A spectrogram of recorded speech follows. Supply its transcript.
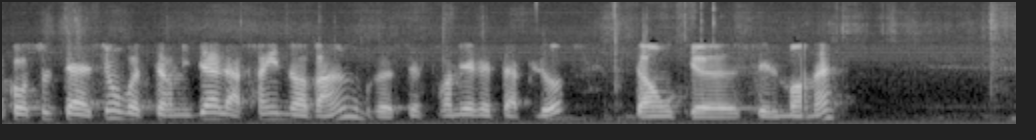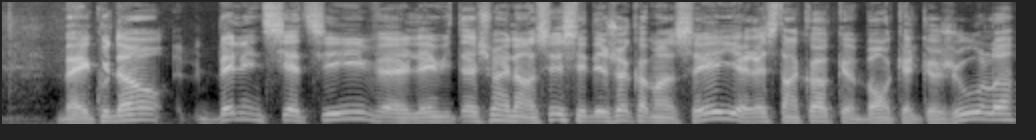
consultation va se terminer à la fin novembre, cette première étape-là. Donc euh, c'est le moment. Ben écoute belle initiative. Euh, l'invitation est lancée, c'est déjà commencé. Il reste encore que bon quelques jours là.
